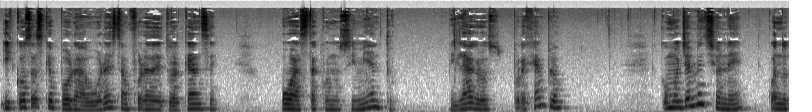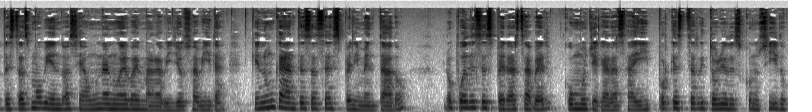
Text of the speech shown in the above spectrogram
y cosas que por ahora están fuera de tu alcance, o hasta conocimiento. Milagros, por ejemplo. Como ya mencioné, cuando te estás moviendo hacia una nueva y maravillosa vida que nunca antes has experimentado, no puedes esperar saber cómo llegarás ahí porque es territorio desconocido.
